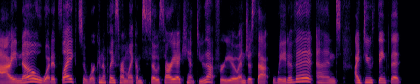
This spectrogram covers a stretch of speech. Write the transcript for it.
I know what it's like to work in a place where I'm like, I'm so sorry, I can't do that for you. And just that weight of it. And I do think that,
